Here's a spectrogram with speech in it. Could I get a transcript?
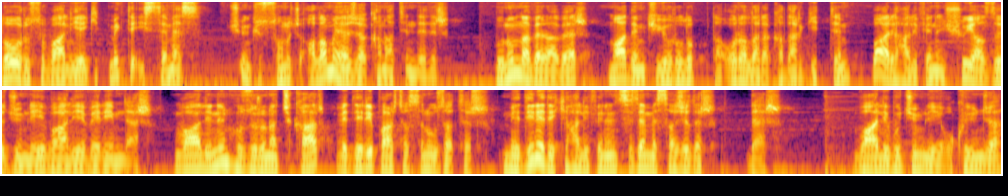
Doğrusu valiye gitmek de istemez. Çünkü sonuç alamayacağı kanaatindedir. Bununla beraber madem ki yorulup da oralara kadar gittim, bari halifenin şu yazdığı cümleyi valiye vereyim der. Valinin huzuruna çıkar ve deri parçasını uzatır. Medine'deki halifenin size mesajıdır der. Vali bu cümleyi okuyunca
